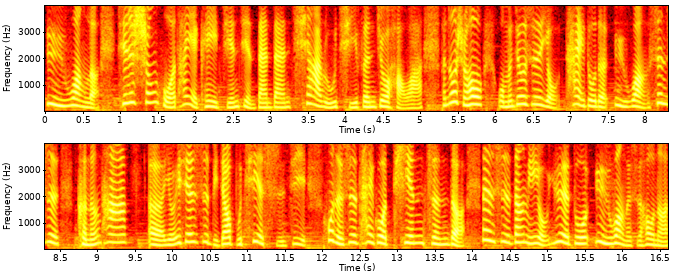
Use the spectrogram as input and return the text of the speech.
欲望了。其实生活它也可以简简单单、恰如其分就好啊。很多时候我们就是有太多的欲望，甚至可能它呃有一些是比较不切实际或。或者是太过天真的，但是当你有越多欲望的时候呢，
